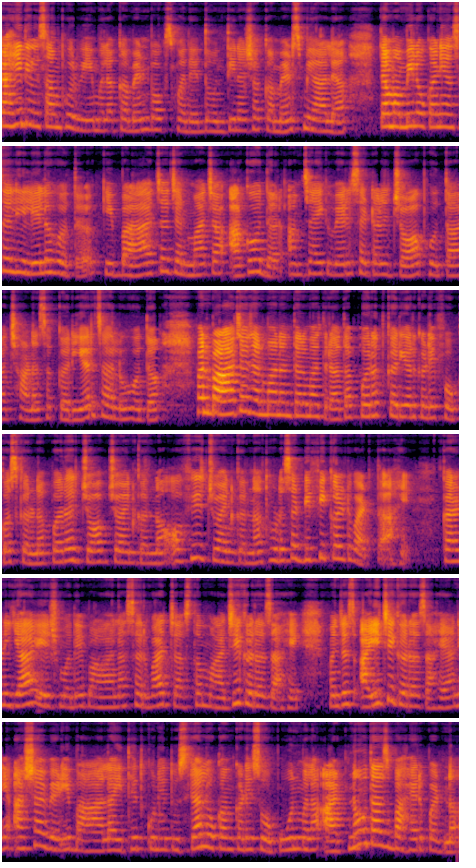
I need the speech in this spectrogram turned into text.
काही दिवसांपूर्वी मला कमेंट बॉक्समध्ये दोन तीन अशा कमेंट्स मिळाल्या. त्या मम्मी लोकांनी असं लिहिलेलं होतं की बाळाच्या जन्माच्या अगोदर आमचा एक वेल सेटल जॉब होता छान असं करिअर चालू होतं. पण बाळाच्या जन्मानंतर मात्र आता परत करिअरकडे फोकस करणं परत जॉब जॉईन करणं ऑफिस जॉईन करणं थोडंसं डिफिकल्ट वाटतं आहे. कारण या एजमध्ये बाळाला सर्वात जास्त माझी गरज आहे म्हणजेच आईची गरज आहे. आणि अशा वेळी बाळाला इथे कुणी दुसऱ्या लोकांकडे सोपवून मला आठ नऊ तास बाहेर पडणं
